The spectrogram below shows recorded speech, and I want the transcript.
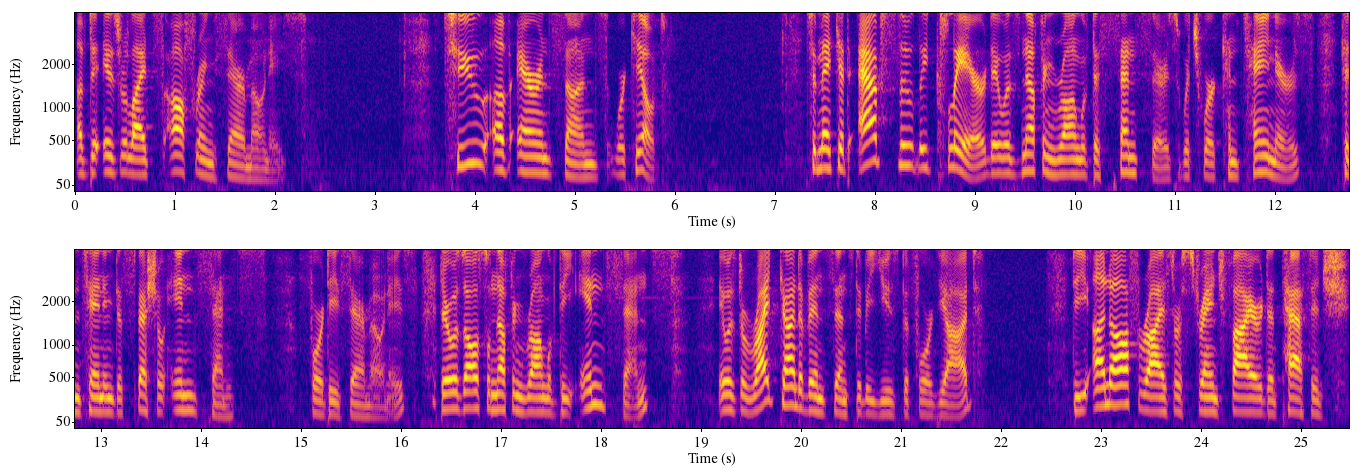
of the Israelites' offering ceremonies two of Aaron's sons were killed. To make it absolutely clear, there was nothing wrong with the censers, which were containers containing the special incense for these ceremonies. There was also nothing wrong with the incense. It was the right kind of incense to be used before God. The unauthorized or strange fire that passage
